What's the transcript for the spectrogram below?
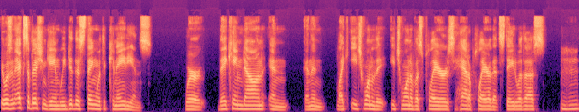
it was an exhibition game. We did this thing with the Canadians, where they came down and and then like each one of the each one of us players had a player that stayed with us, Mhm.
